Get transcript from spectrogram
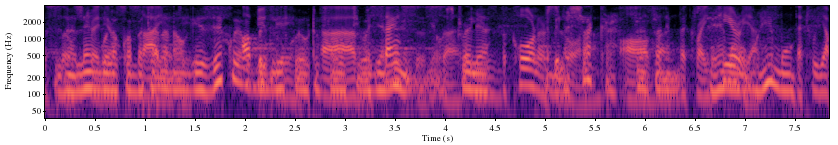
zina lengo la kuambatana na ongezeko ya mabadiliko ya utofauti wa jamii ya Australia. Bila shaka, sensa ni sehemu muhimu ya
